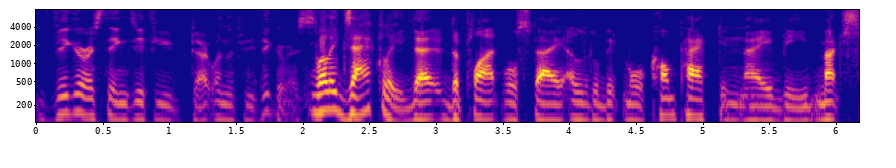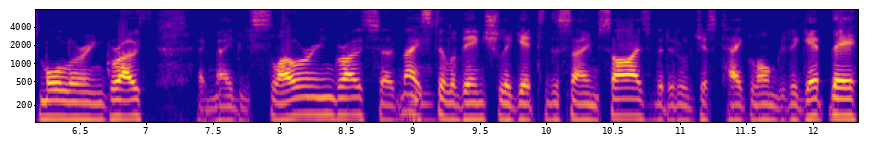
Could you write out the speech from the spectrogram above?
vigorous things if you don't want them to be vigorous. Well, exactly. The, the plant will stay a little bit more compact. It mm. may be much smaller in growth. It may be slower in growth, so it may mm. still eventually get to the same size, but it'll just take longer to get there.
